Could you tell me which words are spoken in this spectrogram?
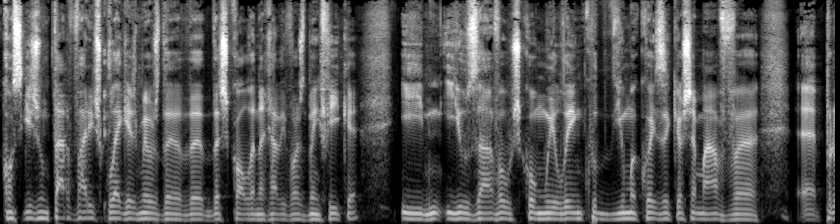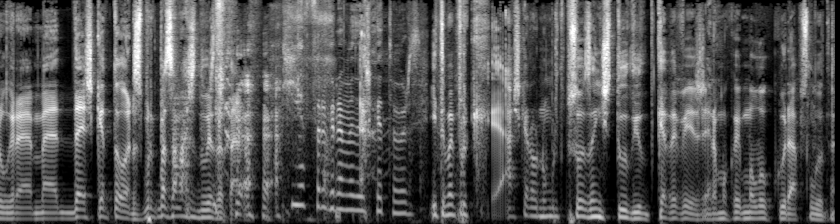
consegui juntar vários colegas meus da, da, da escola na Rádio Voz de Benfica e, e usava-os como elenco de uma coisa que eu chamava uh, programa das 14, porque passava às duas da tarde. E é programa das 14. E também porque acho que era o número de pessoas em estúdio de cada vez, era uma, uma loucura absoluta.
